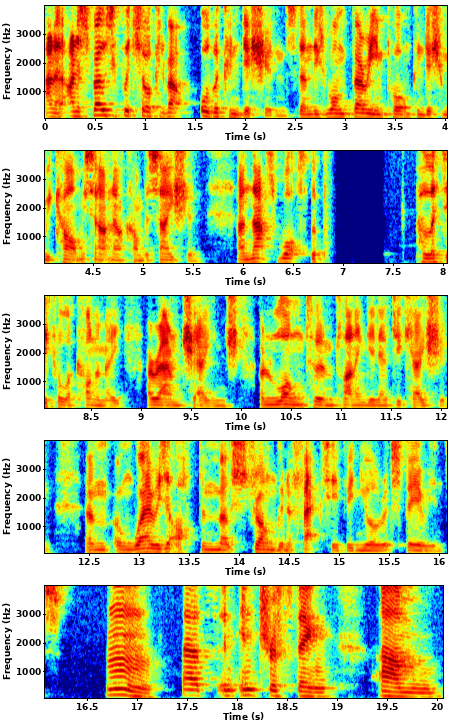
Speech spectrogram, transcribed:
And, and I suppose if we're talking about other conditions, then there's one very important condition we can't miss out in our conversation. And that's what's the political economy around change and long term planning in education? Um, and where is it often most strong and effective in your experience? Mm, that's an interesting um,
